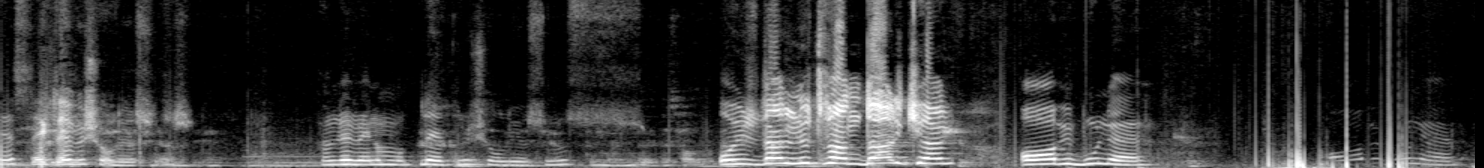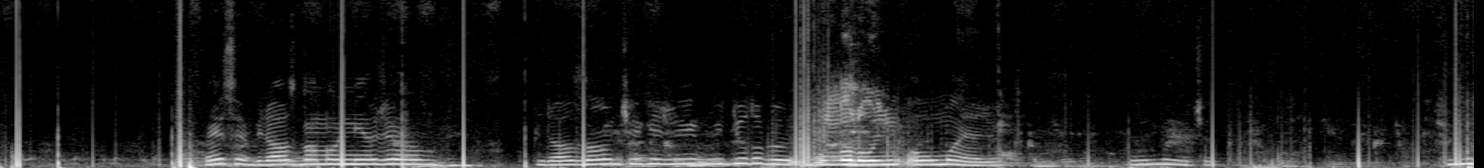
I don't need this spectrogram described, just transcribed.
Desteklemiş oluyorsunuz. Hem de beni mutlu etmiş oluyorsunuz. O yüzden lütfen derken abi bu ne? Abi bu ne? Neyse birazdan oynayacağım. Birazdan çekeceğim videoda böyle bunlar oyun olmayacak. Olmayacak. Çünkü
